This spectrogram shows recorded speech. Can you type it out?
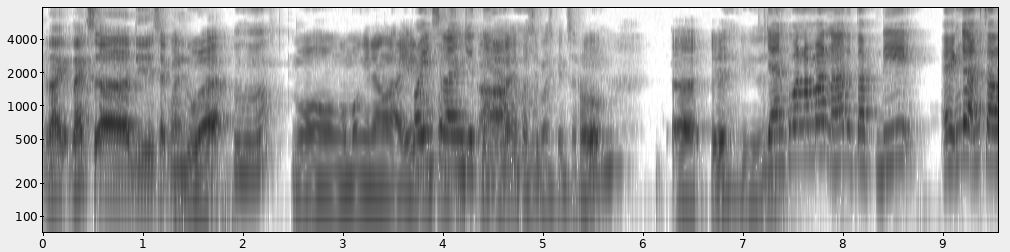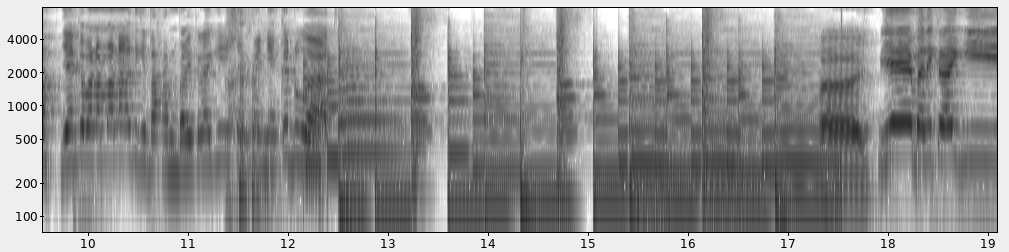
na- next eh, di segmen 2 Mhm. mau ngomongin yang lain Poin yang pasti- selanjutnya. ah, yang pasti makin seru. Eh, udah gitu. jangan ke mana-mana tetap di eh enggak salah jangan ke mana-mana nanti kita akan balik lagi di segmen yang kedua Hai. Ye, balik lagi.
